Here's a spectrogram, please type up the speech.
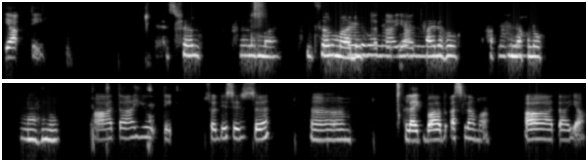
yapti. It's fill, fill my, fill my, filahu, nahnu. Nahnu. Ata yu'ti. So this is uh, um, like Bob Aslama, ataya.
